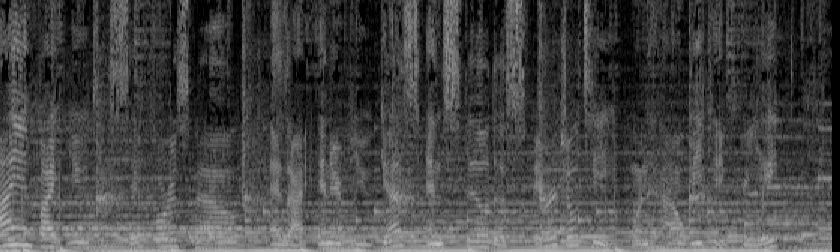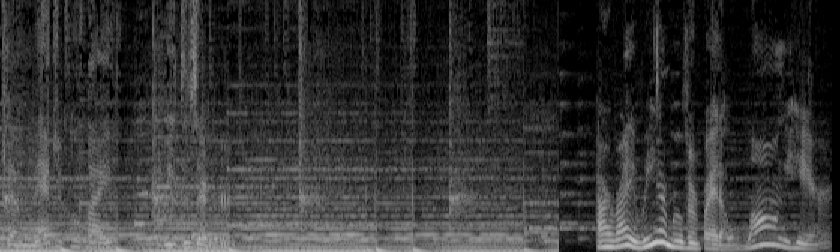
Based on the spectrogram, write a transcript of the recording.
I invite you to sit for a spell as I interview guests and spill the spiritual tea on how we can create the magical life we deserve. All right, we are moving right along here.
